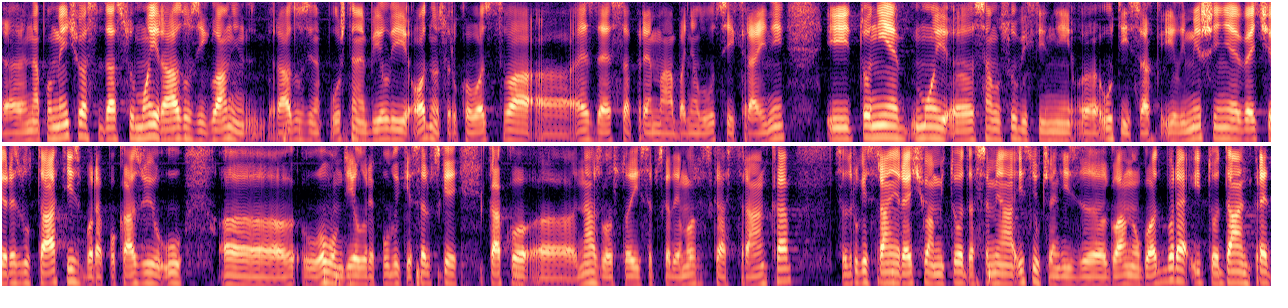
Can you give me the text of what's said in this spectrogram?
E, napomenut vas da su moji razlozi, i glavni razlozi napuštanja bili odnos rukovodstva e, SDS-a prema Banja Luci i Krajini i to nije moj e, samo subjektivni e, utisak ili mišljenje, već rezultati izbora pokazuju u ovom dijelu Republike Srpske kako nažalost stoji Srpska demokratska stranka. Sa druge strane reću vam i to da sam ja isključen iz e, glavnog odbora i to dan pred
